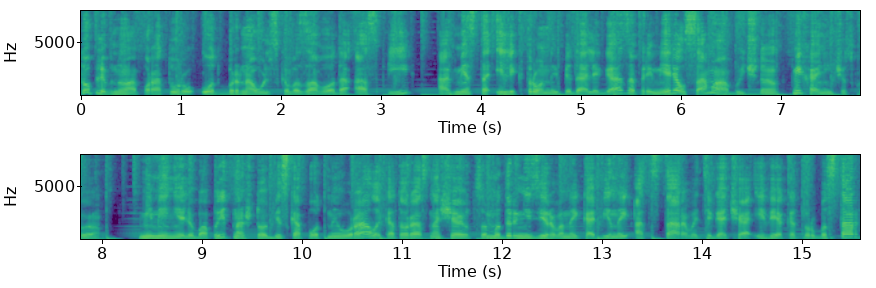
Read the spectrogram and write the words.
топливную аппаратуру от барнаульского завода АСПИ, а вместо электронной педали газа примерил самую обычную, механическую. Не менее любопытно, что бескапотные Уралы, которые оснащаются модернизированной кабиной от старого тягача и века Турбостар,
